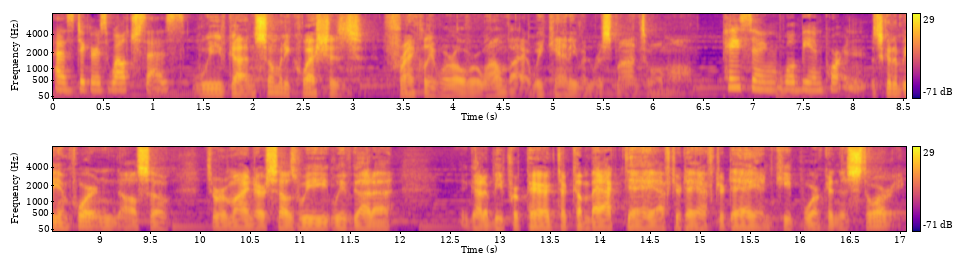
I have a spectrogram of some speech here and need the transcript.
As Diggers Welch says, We've gotten so many questions. Frankly, we're overwhelmed by it. We can't even respond to them all. Pacing will be important. It's going to be important also to remind ourselves we we've got to got to be prepared to come back day after day after day and keep working this story.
